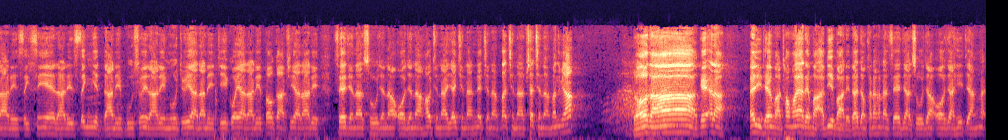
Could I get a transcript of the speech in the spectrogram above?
တာတွေစိတ်ဆင်းရဲတာတွေစိတ်ညစ်တာတွေပူဆွဲတာတွေငိုကြွေးရတာတွေကြေကွဲရတာတွေသောကဖြစ်ရတာတွေဆဲကျင်တာဆိုကျင်တာအော်ကျင်တာဟောက်ကျင်တာရိုက်ကျင်တာနှက်ကျင်တာတတ်ကျင်တာဖြတ်ကျင်တာမှန်သမျှဒေါသကဲအဲ့ဒါအဲ့ဒီထဲမှာ1500ထဲမှာအပြည့်ပါတယ်ဒါကြောင့်ခဏခဏဆဲကြဆိုကြအော်ကြဟေးကြငတ်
